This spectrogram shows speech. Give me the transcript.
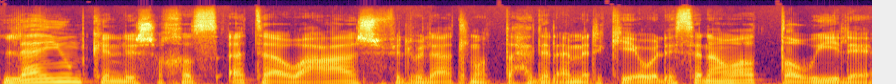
لا يمكن لشخص أتى وعاش في الولايات المتحدة الأمريكية ولسنوات طويلة.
